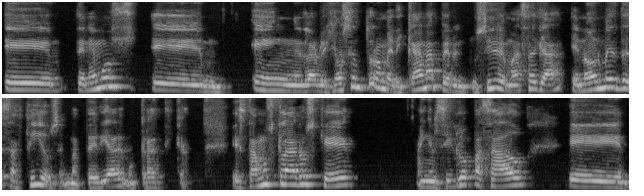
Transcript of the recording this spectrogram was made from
eh, tenemos eh, en la región centroamericana, pero inclusive más allá, enormes desafíos en materia democrática. Estamos claros que en el siglo pasado eh,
